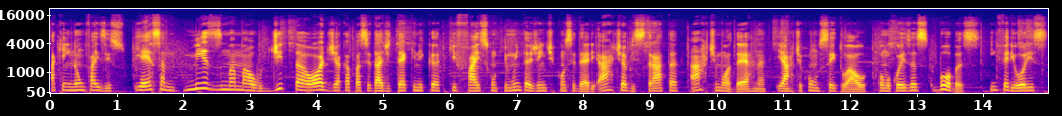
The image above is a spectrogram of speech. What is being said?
a quem não faz isso. E é essa mesma maldita ode à capacidade técnica que faz com que muita gente considere arte abstrata, arte moderna e arte conceitual como coisas bobas, inferiores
